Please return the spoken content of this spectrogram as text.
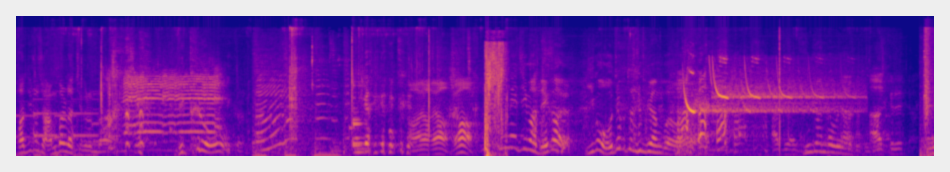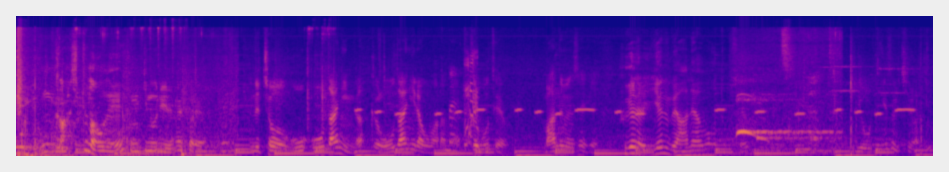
바디로즈 안 발랐지 그럼 나. 미끄러. 아야야야. 힘내지 마. 내가 이거 어제부터 준비한 거야. 아 그래? 공기가 아직도 나오네? 공기놀이를 할 거래요. 근데 저 5, 5단인가? 그걸 5단이라고 말하나요? 그걸 못해요. 많으면 3개. 그게 아니라 얘는 왜 안에 아무것도 없어요? 이거 어떻게 설치를 하지?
